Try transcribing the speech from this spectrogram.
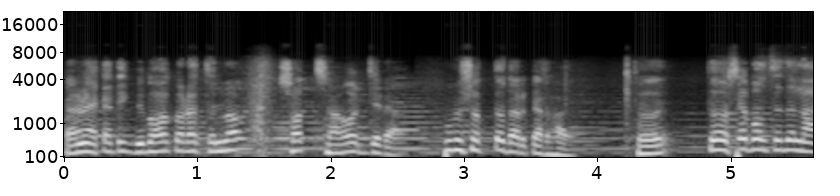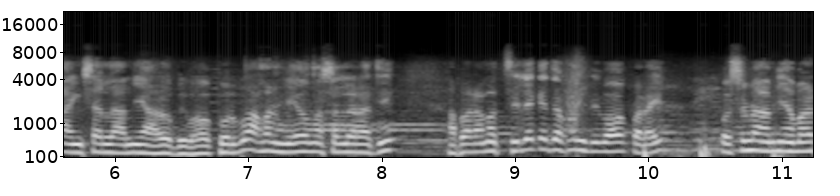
কারণ একাধিক বিবাহ করার জন্য সৎ সাহস যেটা পুরুষত্ব দরকার হয়। তো তো সে বলছে যে না ইনশাল্লাহ আমি আরও বিবাহ করব। আমার মেয়েও মাসাল্লাহ রাজি। আবার আমার ছেলেকে যখন বিবাহ করাই ওই সময় আমি আমার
